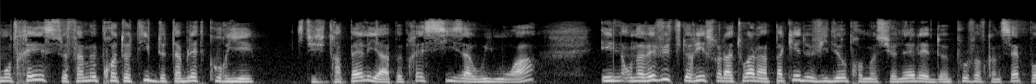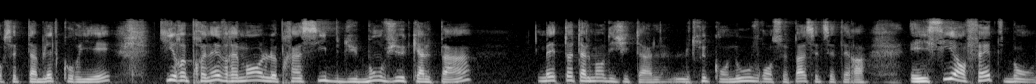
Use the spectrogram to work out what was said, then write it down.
montré ce fameux prototype de tablette courrier. Si tu te rappelles, il y a à peu près 6 à 8 mois. On avait vu fleurir sur la toile un paquet de vidéos promotionnelles et de proof of concept pour cette tablette courrier qui reprenait vraiment le principe du bon vieux calepin, mais totalement digital. Le truc qu'on ouvre, on se passe, etc. Et ici, en fait, bon,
